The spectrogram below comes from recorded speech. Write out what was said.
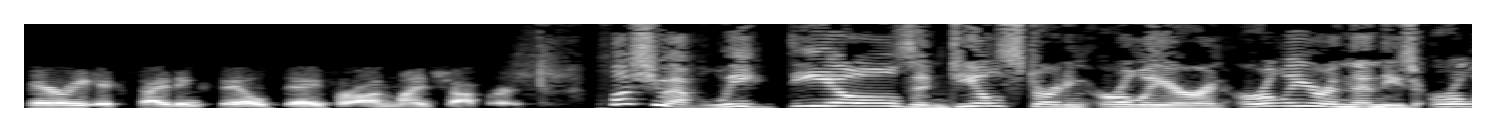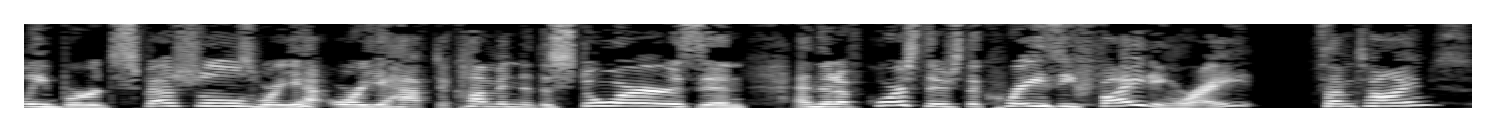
very exciting sales day for online shoppers. Plus you have league deals and deals starting earlier and earlier and then these early bird specials where you, ha- or you have to come into the stores and, and then of course there's the crazy fighting, right? Sometimes?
